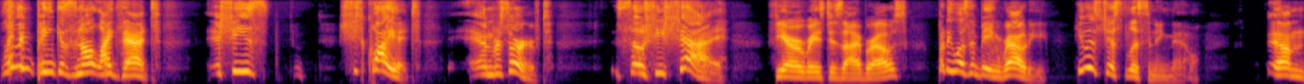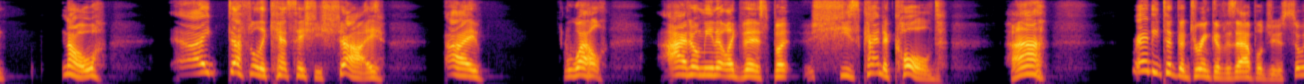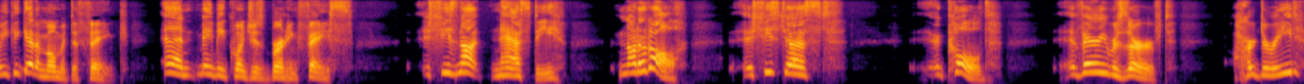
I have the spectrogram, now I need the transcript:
Lemon Pink is not like that. She's. she's quiet and reserved. So she's shy. Fiera raised his eyebrows, but he wasn't being rowdy. He was just listening now. Um, no. I definitely can't say she's shy. I. Well, I don't mean it like this, but she's kinda cold. Huh? Randy took a drink of his apple juice so he could get a moment to think, and maybe quench his burning face. She's not nasty. Not at all. She's just. cold. Very reserved. Hard to read?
